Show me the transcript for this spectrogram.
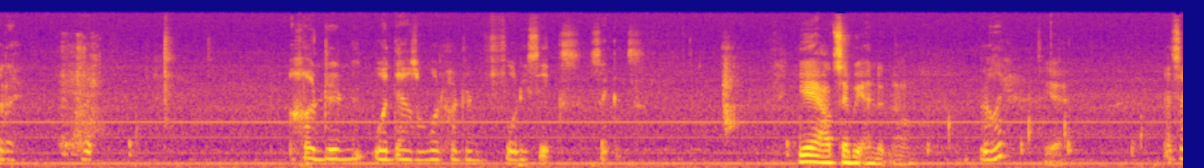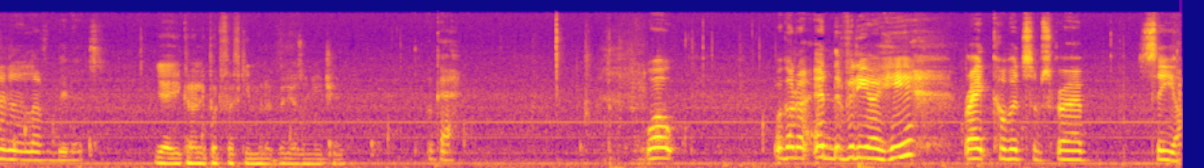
But 100, 1,146 seconds. Yeah, I'd say we end it now. Really? Yeah. That's only 11 minutes. Yeah, you can only put 15 minute videos on YouTube. Okay. Well, we're gonna end the video here. Rate, comment, subscribe. See ya.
